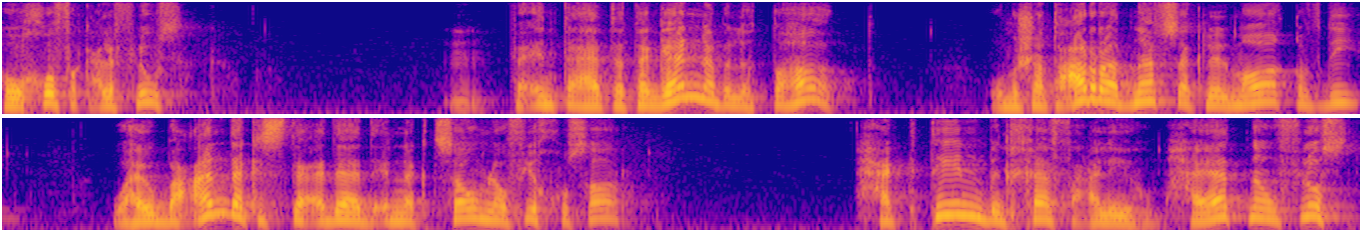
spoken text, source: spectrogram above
هو خوفك على فلوسك. فأنت هتتجنب الاضطهاد ومش هتعرض نفسك للمواقف دي. وهيبقى عندك استعداد إنك تساوم لو في خسارة. حاجتين بنخاف عليهم حياتنا وفلوسنا.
